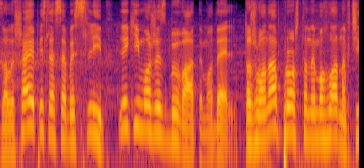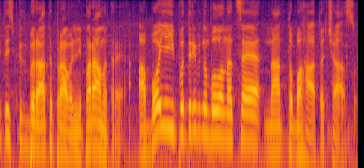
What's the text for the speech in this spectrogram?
залишає після себе слід, який може збивати модель. Тож вона просто не могла навчитись підбирати правильні параметри, або їй потрібно було на це надто багато часу.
